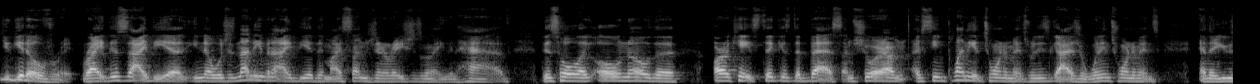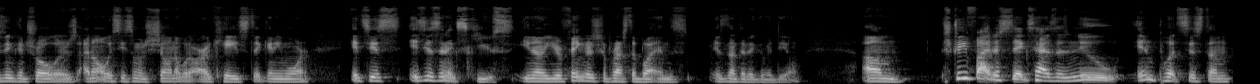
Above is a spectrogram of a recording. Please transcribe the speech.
You get over it, right? This idea, you know, which is not even an idea that my son's generation is going to even have. This whole like, oh no, the arcade stick is the best. I'm sure i I've seen plenty of tournaments where these guys are winning tournaments and they're using controllers. I don't always see someone showing up with an arcade stick anymore. It's just it's just an excuse. You know, your fingers can press the buttons. It's not that big of a deal. Um, Street Fighter 6 has a new input system,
